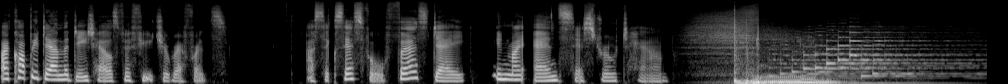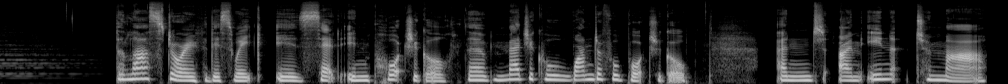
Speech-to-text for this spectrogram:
I copied down the details for future reference. A successful first day in my ancestral town. The last story for this week is set in Portugal, the magical, wonderful Portugal. And I'm in Tomar,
